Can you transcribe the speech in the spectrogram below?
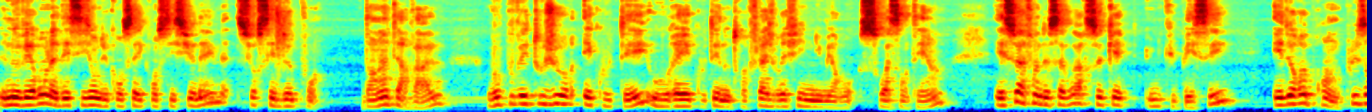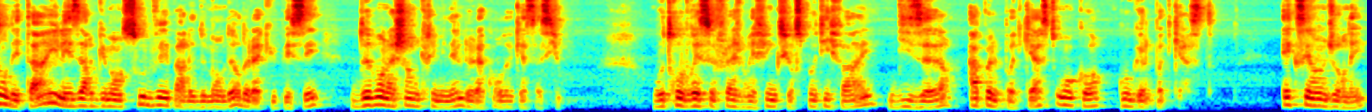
nous verrons la décision du Conseil constitutionnel sur ces deux points. Dans l'intervalle, vous pouvez toujours écouter ou réécouter notre flash briefing numéro 61, et ce afin de savoir ce qu'est une QPC et de reprendre plus en détail les arguments soulevés par les demandeurs de la QPC devant la Chambre criminelle de la Cour de cassation. Vous trouverez ce flash briefing sur Spotify, Deezer, Apple Podcast ou encore Google Podcast. Excellente journée,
